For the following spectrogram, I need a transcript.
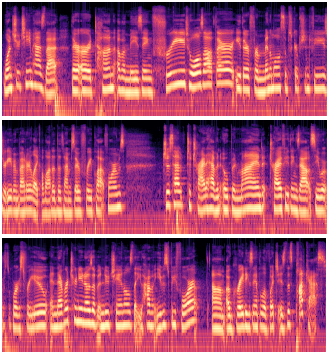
Once your team has that, there are a ton of amazing free tools out there, either for minimal subscription fees or even better, like a lot of the times they're free platforms. Just have to try to have an open mind, try a few things out, see what works for you, and never turn your nose up at new channels that you haven't used before. Um, a great example of which is this podcast.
